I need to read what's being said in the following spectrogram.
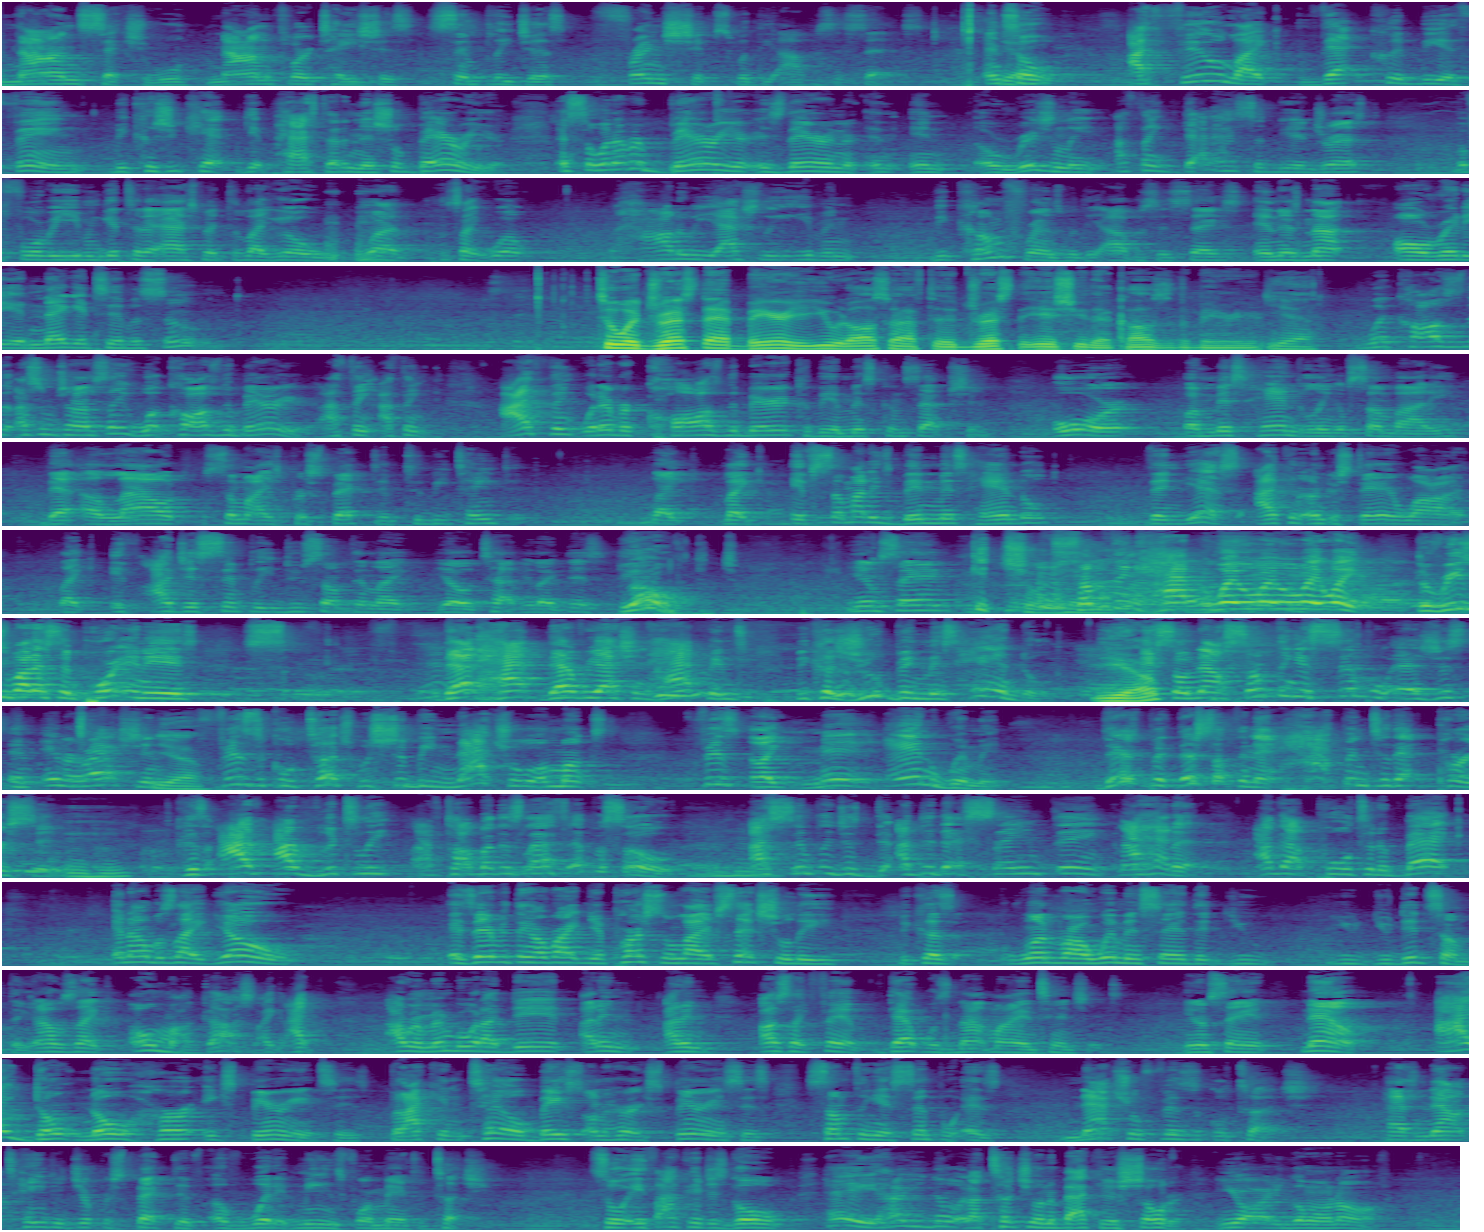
non-sexual, non-flirtatious, simply just friendships with the opposite sex. And so I feel like that could be a thing because you can't get past that initial barrier. And so whatever barrier is there in, in, in originally, I think that has to be addressed before we even get to the aspect of like, yo, what? It's like, well, how do we actually even become friends with the opposite sex and there's not already a negative assumed? To address that barrier, you would also have to address the issue that causes the barrier. Yeah. What causes? That's what I'm trying to say. What caused the barrier? I think. I think. I think whatever caused the barrier could be a misconception or a mishandling of somebody that allowed somebody's perspective to be tainted. Like, like if somebody's been mishandled, then yes, I can understand why. Like, if I just simply do something like, "Yo, tap me like this," yo, you know what I'm saying? Get your something happened. Wait, wait, wait, wait, wait. The reason why that's important is that ha- that reaction happens because you've been mishandled. Yeah. And so now something as simple as just an interaction, Yeah. physical touch, which should be natural amongst phys- like men and women. There's been, there's something that happened to that person mm-hmm. because I've, I've literally I've talked about this last episode. Mm-hmm. I simply just I did that same thing and I had a I got pulled to the back and I was like, yo, is everything all right in your personal life sexually? Because one of our women said that you you you did something. I was like, oh my gosh, like I I remember what I did. I didn't I didn't I was like, fam, that was not my intentions. You know what I'm saying? Now, I don't know her experiences, but I can tell based on her experiences, something as simple as natural physical touch has now tainted your perspective of what it means for a man to touch you. So if I could just go, hey, how you doing? I touch you on the back of your shoulder, you're already going off.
